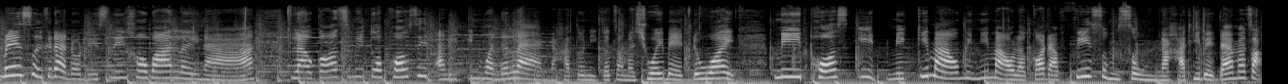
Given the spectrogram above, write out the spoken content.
ไม่ได้ซื้อกระดาษโน้ตดิสนีย์เข้าบ้านเลยนะแล้วก็จะมีตัว Post-it Alice in Wonderland นะคะ ตัวนี้ก็จะมาช่วยเบสด้วย มี Post-it Mickey Mouse Minnie Mouse แล้วก็ดัฟฟี่ซุ่มๆนะคะ ที่เบสได้มาจาก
